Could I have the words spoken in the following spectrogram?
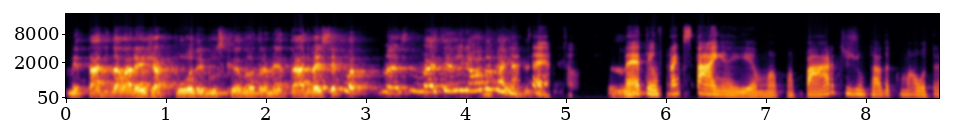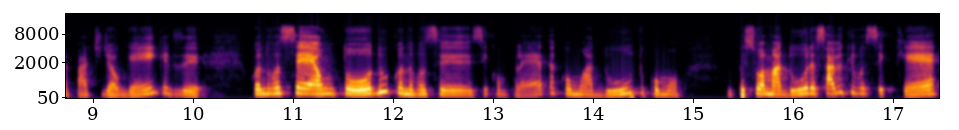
Metade da laranja podre buscando outra metade vai ser. Mas não vai ser legal também. Vai dar né? certo. Então... Né? Tem o Frankenstein aí, é uma, uma parte juntada com uma outra parte de alguém, quer dizer, quando você é um todo, quando você se completa como adulto, como pessoa madura, sabe o que você quer,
